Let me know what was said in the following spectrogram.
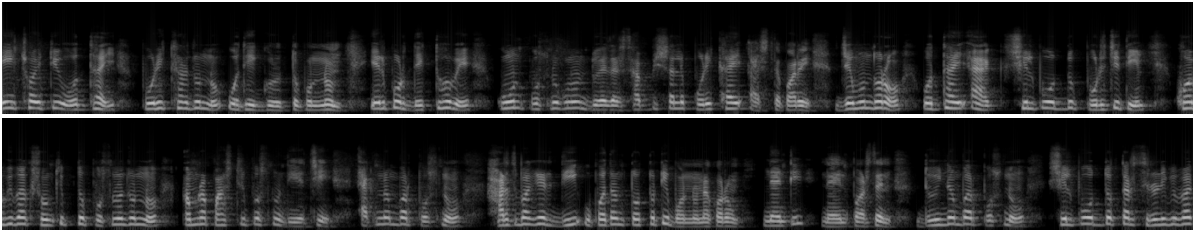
এই ছয়টি অধ্যায় পরীক্ষার জন্য অধিক গুরুত্বপূর্ণ। এরপর দেখতে হবে কোন প্রশ্নগুলো দু হাজার ছাব্বিশ সালে পরীক্ষায় আসতে পারে। যেমন ধরো, অধ্যায় এক, শিল্প উদ্যোগ পরিচিতি। খ বিভাগ সংক্ষিপ্ত প্রশ্নের জন্য আমরা পাঁচটি প্রশ্ন দিয়েছি। এক নম্বর প্রশ্ন, হার্জবাগের দ্বি উপাদান তত্ত্বটি বর্ণনা করো। Ninety nine percent. দুই নম্বর প্রশ্ন, শিল্প উদ্যোক্তার শ্রেণি বিভাগ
